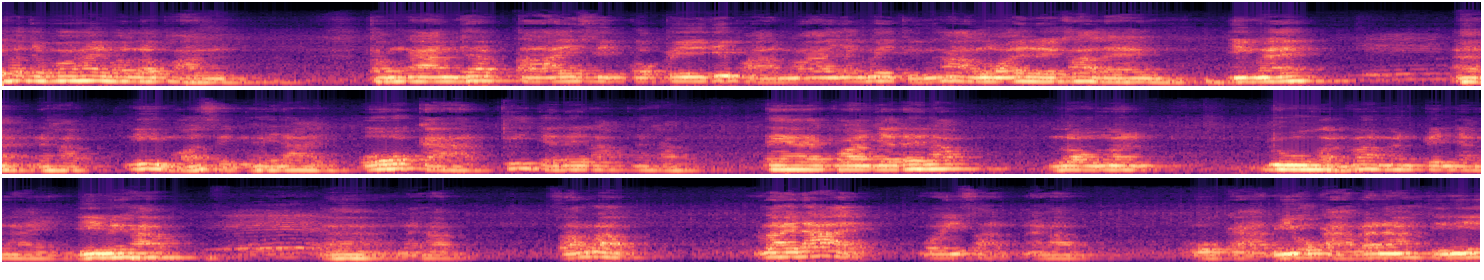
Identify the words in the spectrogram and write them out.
เขาจะมาให้วันละพันทำงานแทบตายสิบกว่าปีที่ผ่านมายังไม่ถึงห้าร้อยเลยค่าแรง จริงไหมอ่านะครับ นี่หมอเสงให้ได้ โอกาสที่จะได้รับนะครับ แต่ก่อนจะได้รับ เรามาดูก่อนว่ามันเป็นยังไง ดีไหมครับอ่านะครับสำหรับรายได้บริษัทนะครับ โอกาสมีโอกาสแล้วนะ ทีนี้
